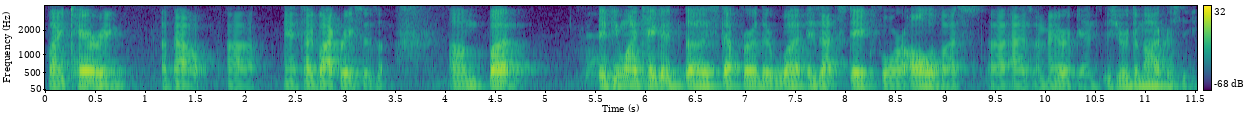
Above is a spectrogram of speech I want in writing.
by caring about uh, anti black racism. Um, but if you want to take it a, step further, what is at stake for all of us uh, as Americans is your democracy.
